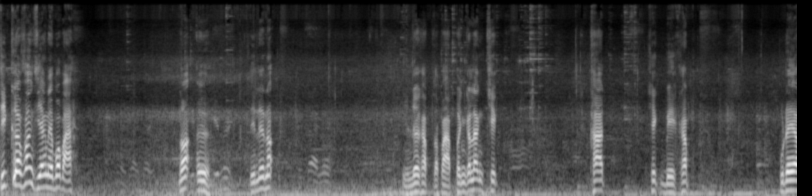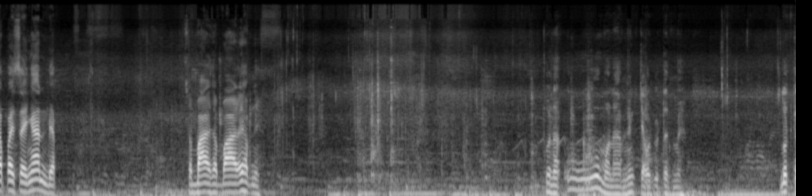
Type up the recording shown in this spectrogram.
ติดเครื่องฟังเสียงได้บ่ป่ะเนาะเออติดเลยเนาะนี่เลยครับสภาพเป็นกำลังเช็ค คาดเช็คเบรกครับ ผู้ใดเอาไปใส่งานแบบ สบายสบายเลยครับนี่เพื่อนอะโอ้หมอน้ำยังเจ้าอยู่เต็มไหมรถเก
